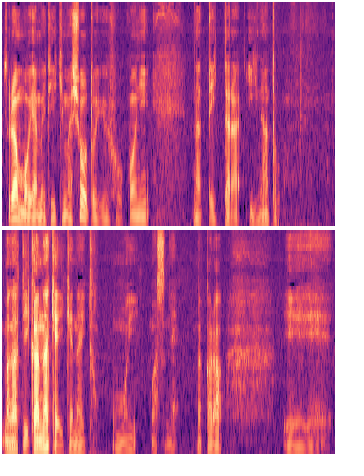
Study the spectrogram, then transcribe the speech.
それはもうやめていきましょうという方向になっていったらいいなと、まあ、なっていかなきゃいけないと思いますね。だから、えー、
